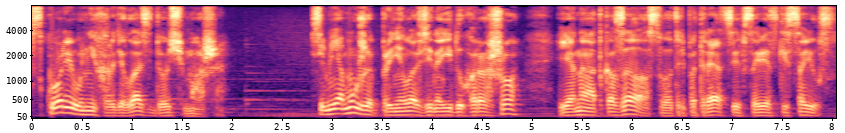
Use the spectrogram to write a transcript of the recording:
Вскоре у них родилась дочь Маша. Семья мужа приняла Зинаиду хорошо, и она отказалась от репатриации в Советский Союз.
